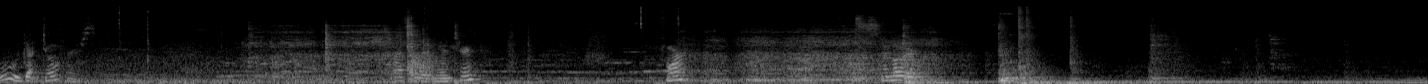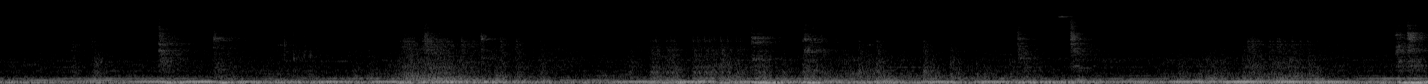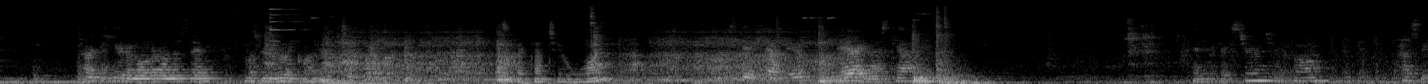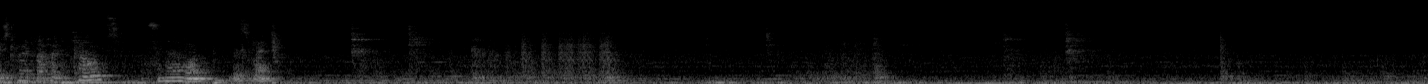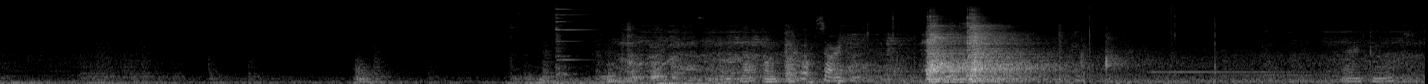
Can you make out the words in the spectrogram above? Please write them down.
Ooh, we got Dovers. That's a lantern. Four. This is the motor. Hard to hear the motor on this thing. Must be really quiet. Let's go back down to one. Let's get a. Very nice cap. And your fixtures, your phone. Plus these 2500 pounds. It's another one this way. Sorry. There it goes.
